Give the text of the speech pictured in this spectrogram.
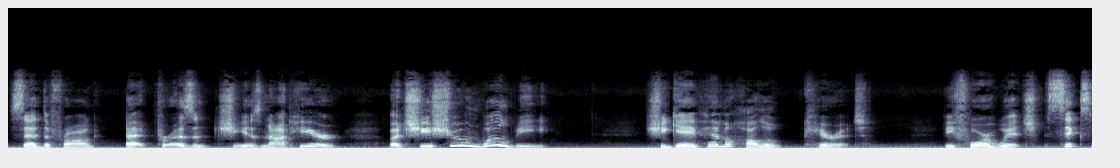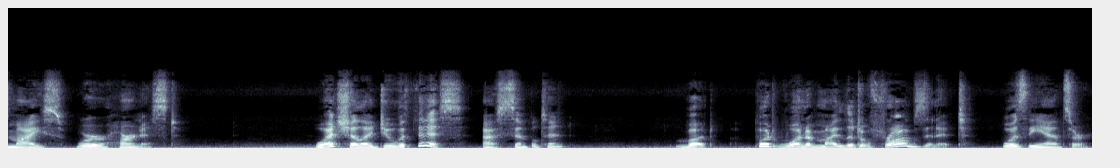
said the frog. At present she is not here, but she soon will be. She gave him a hollow carrot, before which six mice were harnessed. What shall I do with this? asked Simpleton. But put one of my little frogs in it, was the answer.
